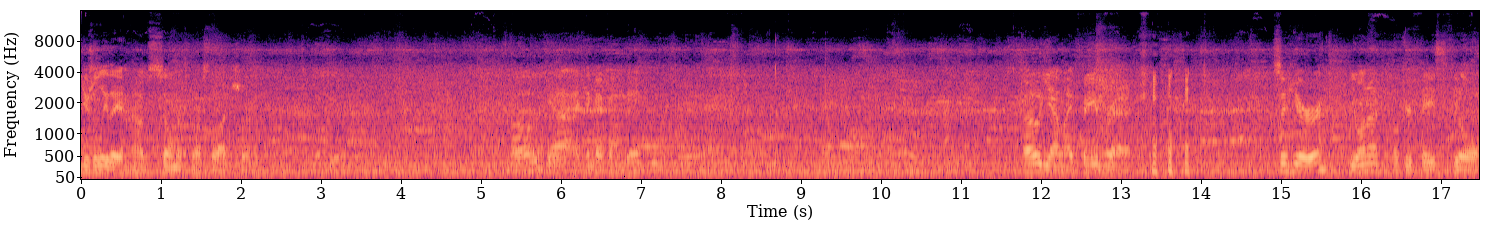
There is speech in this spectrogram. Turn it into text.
Usually they have so much more selection. Oh yeah, I think I found it. Oh yeah, my favorite. So here, you want to help your face feel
